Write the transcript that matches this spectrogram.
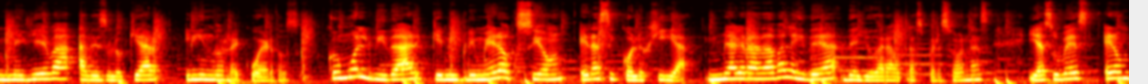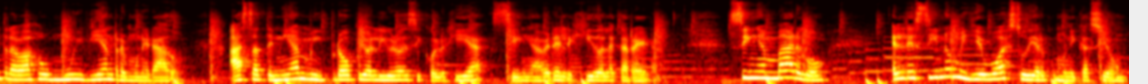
me lleva a desbloquear lindos recuerdos. ¿Cómo olvidar que mi primera opción era psicología? Me agradaba la idea de ayudar a otras personas y a su vez era un trabajo muy bien remunerado. Hasta tenía mi propio libro de psicología sin haber elegido la carrera. Sin embargo, el destino me llevó a estudiar comunicación,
